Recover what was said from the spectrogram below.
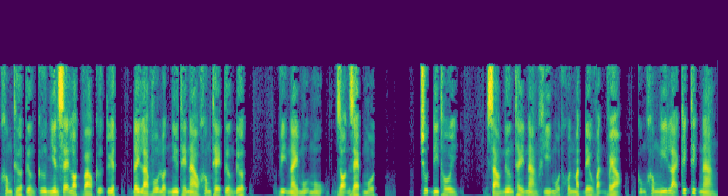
Không thừa tưởng cư nhiên sẽ lọt vào cự tuyệt, đây là vô luận như thế nào không thể tưởng được. Vị này mụ mụ, dọn dẹp một chút đi thôi. Xảo nương thấy nàng khí một khuôn mặt đều vặn vẹo, cũng không nghĩ lại kích thích nàng.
